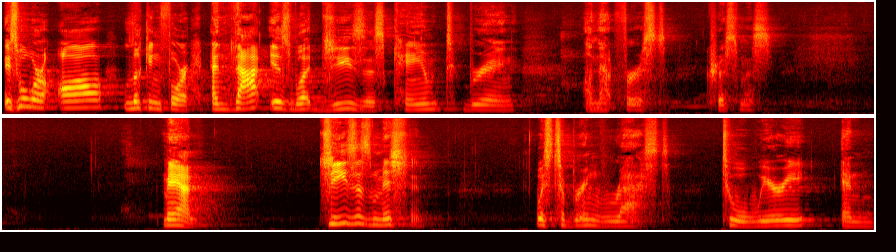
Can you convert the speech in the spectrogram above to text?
It's what we're all looking for. And that is what Jesus came to bring on that first Christmas. Man, Jesus' mission was to bring rest to a weary and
